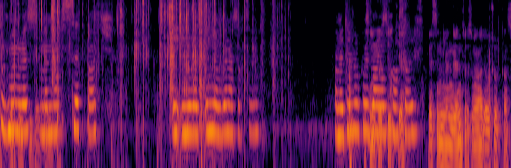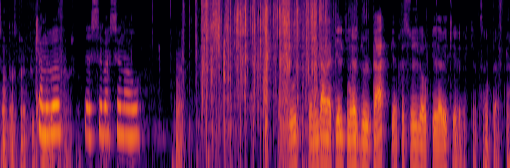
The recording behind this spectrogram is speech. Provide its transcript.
Donc, moi, il me reste maintenant 7 packs. Et il nous reste une Young Gun à sortir. On a toujours pas eu de variante française. Là, c'est une Young Gun, ça va d'autres choses. Attention, tasse-toi un peu. Canva. De Sébastien en haut. Go, Je suis mis dans ma pile qui me reste deux packs, puis après ça, j'ai l'autre pile avec 4-5 packs. là.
